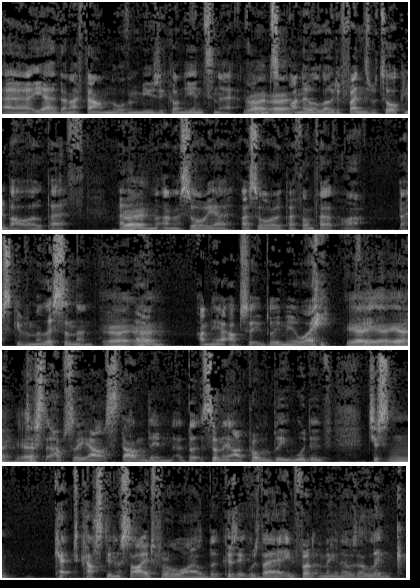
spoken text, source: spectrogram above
uh, yeah, then I found Northern music on the internet. Right, and right. I know a load of friends were talking about Opeth, um, Right. and I saw yeah, I saw Opeth on. Thought, oh, best give them a listen then. right, right. Um, and yeah, absolutely blew me away. yeah, yeah, yeah, yeah. Just absolutely outstanding, but something I probably would have just Mm. Kept casting aside for a while, but because it was there in front of me and there was a link.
